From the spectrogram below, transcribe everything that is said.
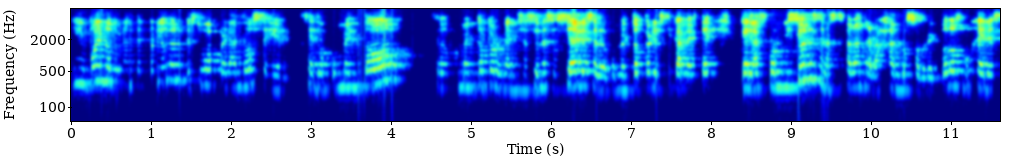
y bueno, durante el periodo en el que estuvo operando se, se documentó se documentó por organizaciones sociales, se documentó periódicamente que las condiciones en las que estaban trabajando, sobre todo mujeres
